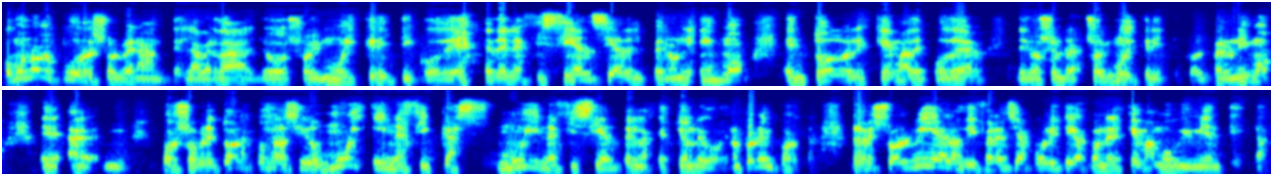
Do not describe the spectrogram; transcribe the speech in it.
Como no lo pudo resolver antes, la verdad, yo soy muy crítico de, la eficiencia del peronismo en todo el esquema de poder de los Soy muy crítico. El peronismo, eh, por sobre todas las cosas, ha sido muy ineficaz, muy ineficiente en la gestión de gobierno. Pero no importa. Resolvía las diferencias políticas con el esquema movimentista.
